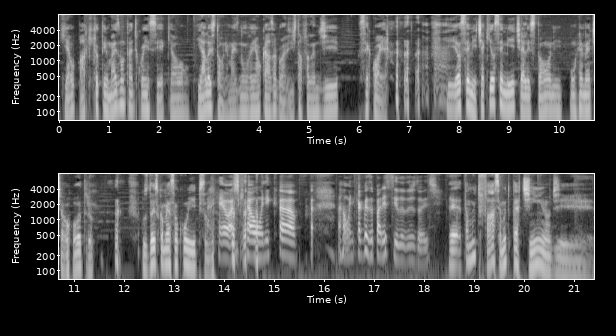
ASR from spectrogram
que é o parque que eu tenho mais vontade de conhecer, que é o Yellowstone, mas não vem ao caso agora. A gente tá falando de Sequoia. e Yosemite. Aqui Yosemite, Yellowstone, um remete ao outro. Os dois começam com Y. Eu acho que é a única a única coisa parecida dos dois. É, tá muito fácil, é muito pertinho de,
